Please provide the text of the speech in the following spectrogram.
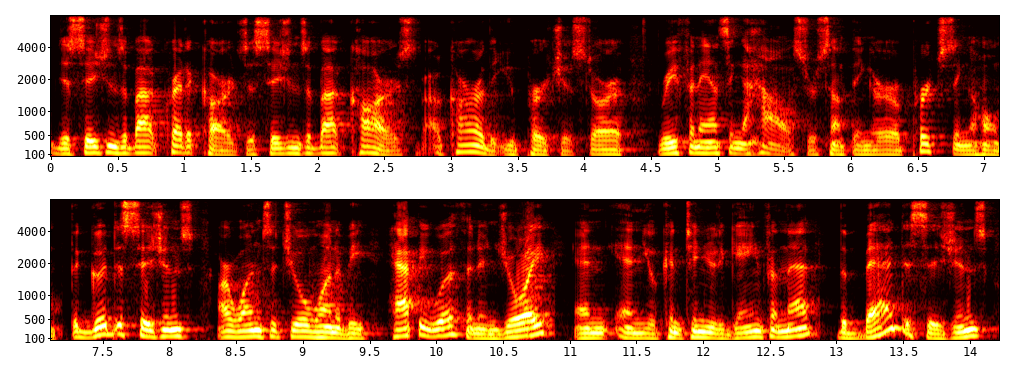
decisions about credit cards, decisions about cars, a car that you purchased, or refinancing a house or something, or purchasing a home. The good decisions are ones that you'll want to be happy with and enjoy, and, and you'll continue to gain from that. The bad decisions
